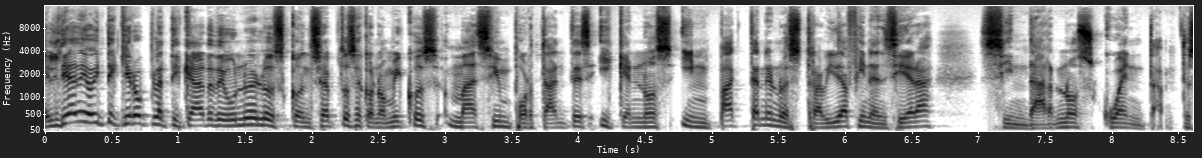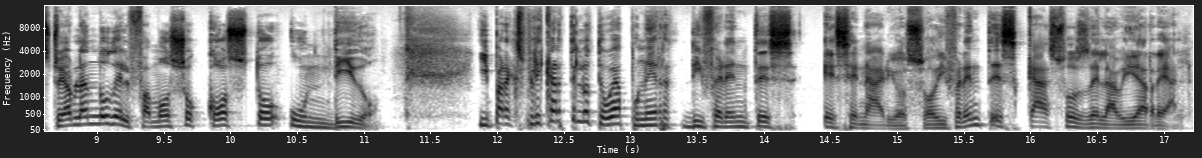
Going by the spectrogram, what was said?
El día de hoy te quiero platicar de uno de los conceptos económicos más importantes y que nos impactan en nuestra vida financiera sin darnos cuenta. Te estoy hablando del famoso costo hundido. Y para explicártelo te voy a poner diferentes escenarios o diferentes casos de la vida real.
